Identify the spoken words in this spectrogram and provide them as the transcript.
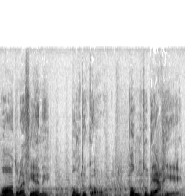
módulofm.com.br.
